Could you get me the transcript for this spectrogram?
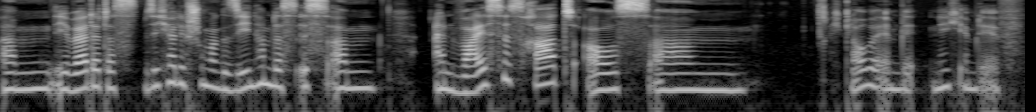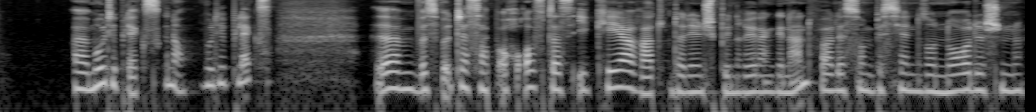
Ähm, ihr werdet das sicherlich schon mal gesehen haben. Das ist ähm, ein weißes Rad aus, ähm, ich glaube, MD, nicht MDF, äh, Multiplex, genau, Multiplex. Ähm, es wird deshalb auch oft das IKEA-Rad unter den Spinnrädern genannt, weil es so ein bisschen so nordischen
